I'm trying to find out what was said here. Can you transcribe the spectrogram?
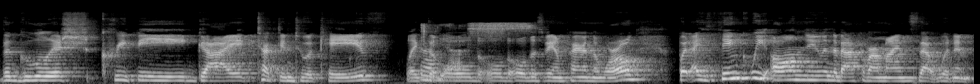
the ghoulish, creepy guy tucked into a cave like the yes. old, old, oldest vampire in the world. But I think we all knew in the back of our minds that wouldn't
